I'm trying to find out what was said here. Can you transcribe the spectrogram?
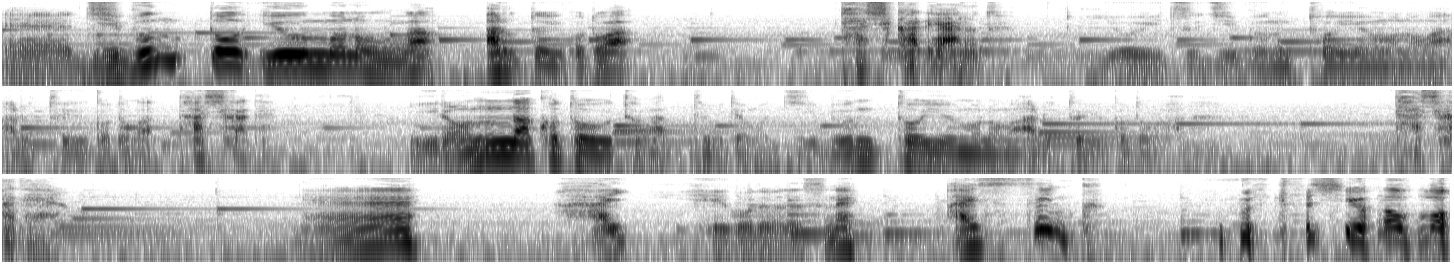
えー、自分というものがあるということは確かであるという唯一自分というものがあるということが確かでいろんなことを疑ってみても自分というものがあるということが確かである。ねえはい。英語ではですね I think 私は思う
